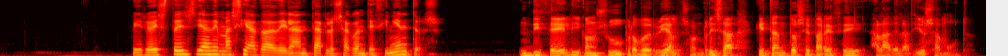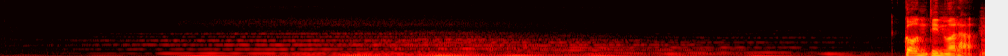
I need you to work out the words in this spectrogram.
Pero esto es ya demasiado adelantar los acontecimientos. Dice Eli con su proverbial sonrisa que tanto se parece a la de la diosa Mut. continuará.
